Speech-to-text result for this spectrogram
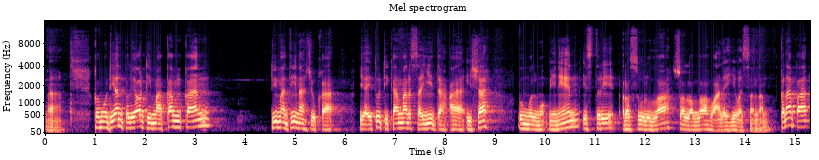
Nah, kemudian beliau dimakamkan di Madinah juga, yaitu di kamar Sayyidah Aisyah Ummul Mukminin, istri Rasulullah Shallallahu Alaihi Wasallam. Kenapa?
